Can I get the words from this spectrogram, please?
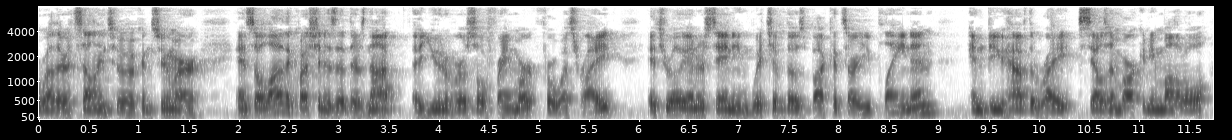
whether it's selling to a consumer. And so a lot of the question is that there's not a universal framework for what's right. It's really understanding which of those buckets are you playing in and do you have the right sales and marketing model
